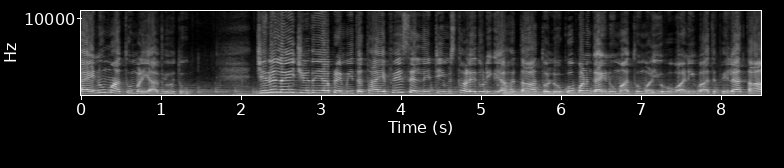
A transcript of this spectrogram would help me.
ગાયનું માથું મળી આવ્યું હતું. જેને લઈ જીવદયા પ્રેમી તથા એફએસએલની ટીમ સ્થળે દોડી ગયા હતા, તો લોકો પણ ગાયનું માથું મળ્યું હોવાની વાત ફેલાતા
